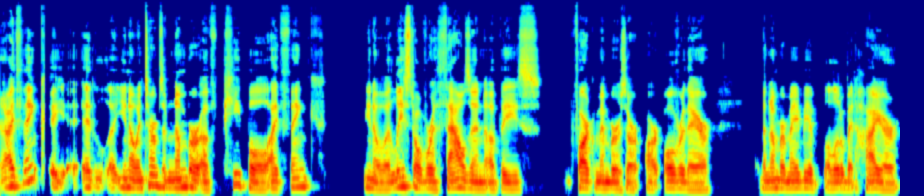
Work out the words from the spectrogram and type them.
I think it, you know, in terms of number of people, I think you know at least over a thousand of these FARC members are are over there. The number may be a, a little bit higher.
